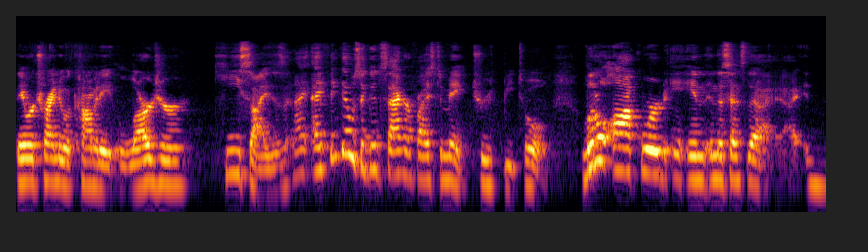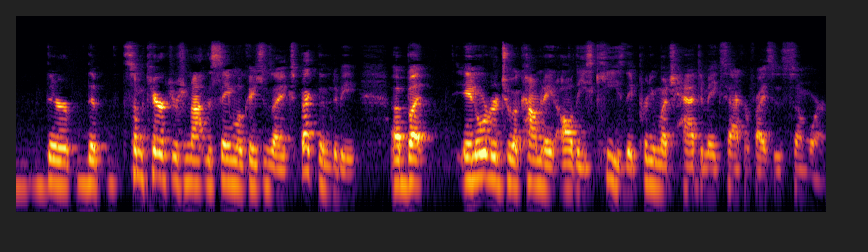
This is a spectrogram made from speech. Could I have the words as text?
they were trying to accommodate larger key sizes, and I, I think that was a good sacrifice to make, truth be told. Little awkward in, in the sense that I, I, they're, the, some characters are not in the same locations I expect them to be, uh, but in order to accommodate all these keys, they pretty much had to make sacrifices somewhere.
